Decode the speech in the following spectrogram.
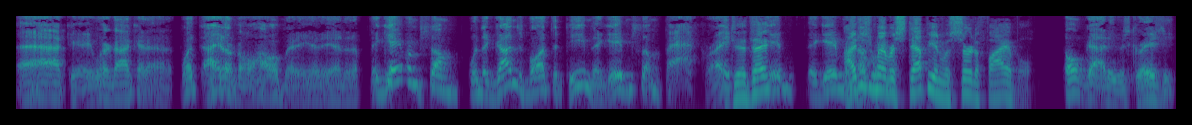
ah, "Okay, we're not gonna." What I don't know how many it ended up. They gave him some when the Gunds bought the team. They gave him some back, right? Did they? gave, they gave him. I just remember Stepien was certifiable. Oh God, he was crazy.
